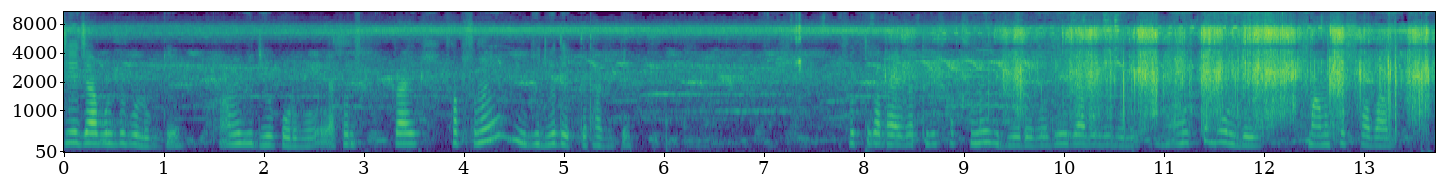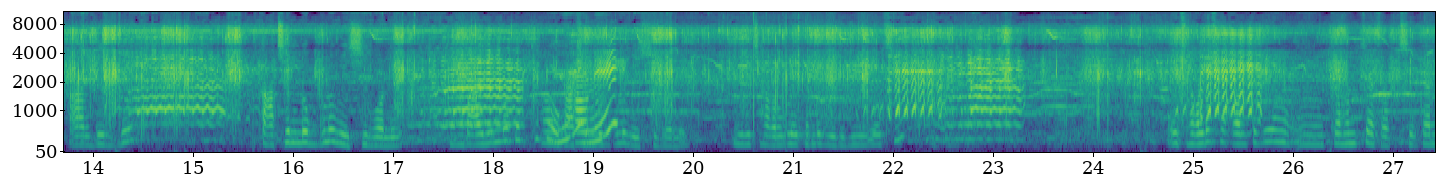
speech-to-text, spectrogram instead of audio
যে যা বলবে বলুক গে আমি ভিডিও করব। এখন প্রায় সবসময় ভিডিও দেখতে থাকবে। সত্যি কথা এবার থেকে সবসময় ভিডিও দেবো যে যা বলবে বলুক। মানুষ তো বলবেই মানুষের স্বভাব। আর দেখবে কাছের লোকগুলো বেশি বলে বাইরের লোকের থেকে বেশি বলে। যে ছাগলগুলো এখান থেকে বেঁধে দিয়ে গেছি এই ছাগলটা সকাল থেকে কেমন চেঁচাচ্ছে কেন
